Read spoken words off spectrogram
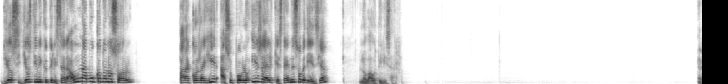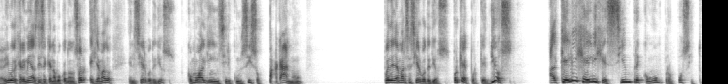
Dios, si Dios tiene que utilizar a un Nabucodonosor para corregir a su pueblo Israel que está en desobediencia, lo va a utilizar. En el libro de Jeremías dice que Nabucodonosor es llamado el siervo de Dios. Como alguien incircunciso, pagano, puede llamarse siervo de Dios? ¿Por qué? Porque Dios, al que elige, elige siempre con un propósito.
